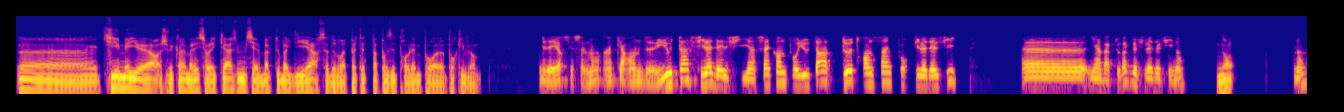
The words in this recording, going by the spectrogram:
qui est meilleure. Je vais quand même aller sur les cases, même si elle back-to-back d'hier, ça devrait peut-être pas poser de problème pour, pour Cleveland. Et d'ailleurs, c'est seulement un 42. Utah, Philadelphie. Un 50 pour Utah, 2,35 pour Philadelphie. Euh, il y a un back-to-back de Philadelphie, non? Non. Non?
